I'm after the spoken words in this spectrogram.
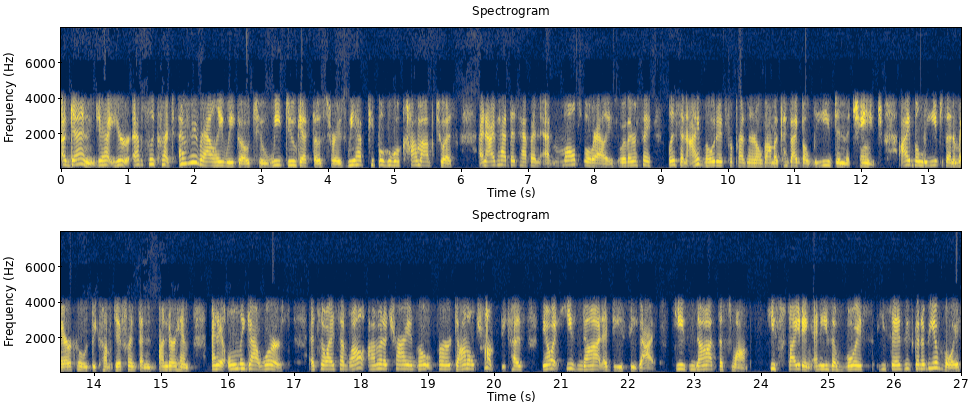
again, yeah, you're absolutely correct. Every rally we go to, we do get those stories. We have people who will come up to us, and I've had this happen at multiple rallies where they'll say, Listen, I voted for President Obama because I believed in the change. I believed that America would become different than under him, and it only got worse. And so I said, Well, I'm going to try and vote for Donald Trump because, you know what, he's not a D.C. guy. He's not the swamp he's fighting and he's a voice. He says he's going to be a voice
